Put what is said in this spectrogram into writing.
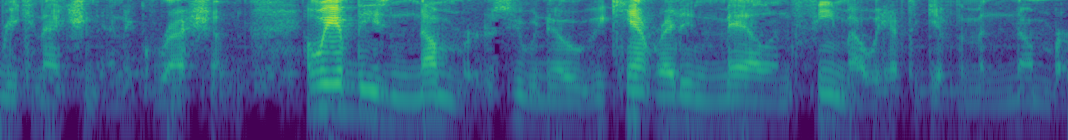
reconnection and aggression. And we have these numbers. You know, we can't write in male and female. We have to give them a number.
